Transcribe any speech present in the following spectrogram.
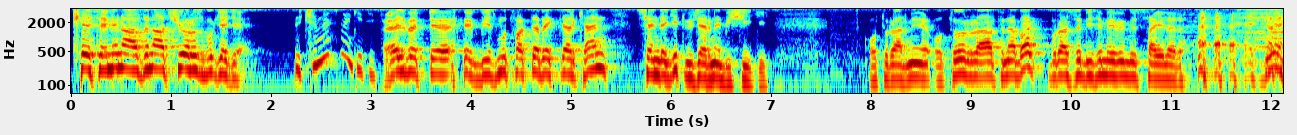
Kesenin ağzını açıyoruz bu gece. Üçümüz mü gideceğiz? Elbette biz mutfakta beklerken sen de git üzerine bir şey giy. Otur Arni otur rahatına bak burası bizim evimiz sayılır. Değil mi?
